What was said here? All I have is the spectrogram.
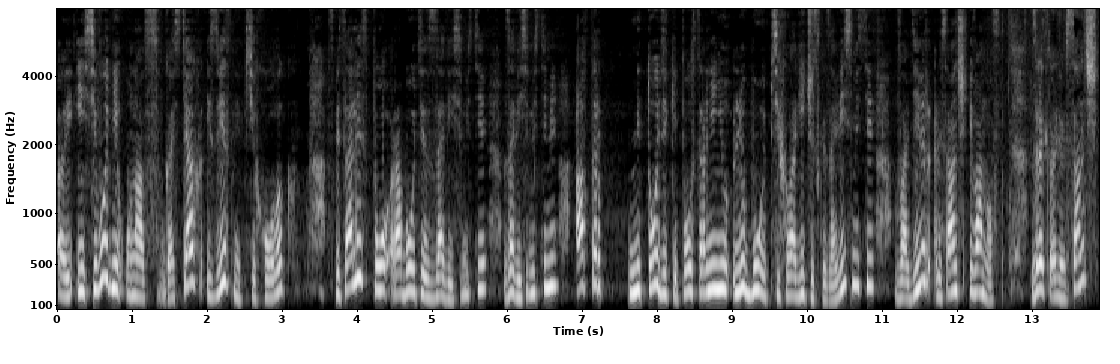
А, и сегодня у нас в гостях известный психолог, специалист по работе с зависимости, зависимостями, автор методики по устранению любой психологической зависимости Владимир Александрович Иванов. Здравствуйте, Владимир Александрович.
